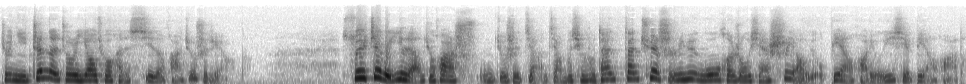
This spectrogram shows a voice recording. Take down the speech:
就你真的就是要求很细的话，就是这样。所以这个一两句话就是讲讲不清楚，但但确实运功和柔弦是要有变化，有一些变化的。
